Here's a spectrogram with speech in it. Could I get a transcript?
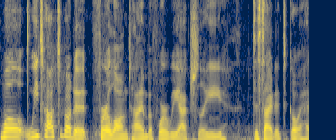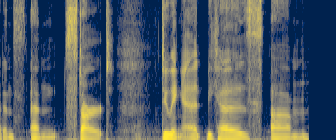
Well, we talked about it for a long time before we actually decided to go ahead and and start doing it because, um,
